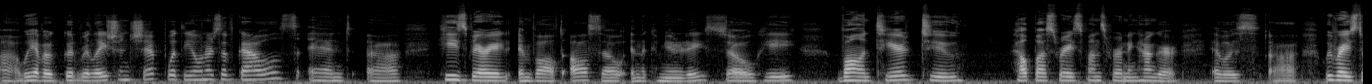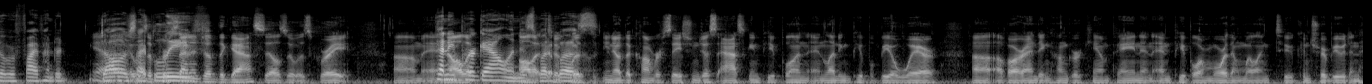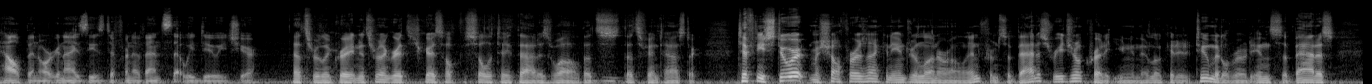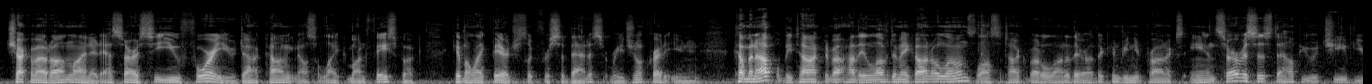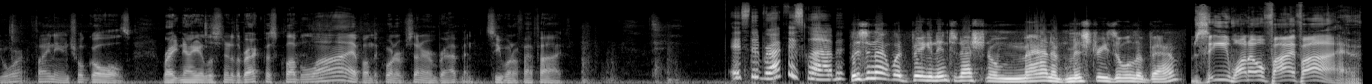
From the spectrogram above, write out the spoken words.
uh, we have a good relationship with the owners of Gowls, and uh, he's very involved also in the community. So he volunteered to help us raise funds for ending hunger. It was uh, we raised over five hundred dollars, Yeah, dollars, it was I a believe. percentage of the gas sales. It was great. Um, and Penny all per it- gallon all is it what it took was. you know the conversation, just asking people and, and letting people be aware uh, of our ending hunger campaign, and, and people are more than willing to contribute and help and organize these different events that we do each year. That's really great, and it's really great that you guys help facilitate that as well. That's mm-hmm. that's fantastic. Tiffiny Stewart, Michelle Ferzak, and Andrew Lunn are all in from Sabattus Regional Credit Union. They're located at 2 Middle Road in Sabattus. Check them out online at srcu4u.com. You can also like them on Facebook. Give them a like there. Just look for Sabattus Regional Credit Union. Coming up, we'll be talking about how they love to make auto loans. We'll also talk about a lot of their other convenient products and services to help you achieve your financial goals. Right now, you're listening to The Breakfast Club live on the corner of Center and Bradman, Z1055. It's the Breakfast Club. But isn't that what being an international man of mystery is all about? Z1055.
